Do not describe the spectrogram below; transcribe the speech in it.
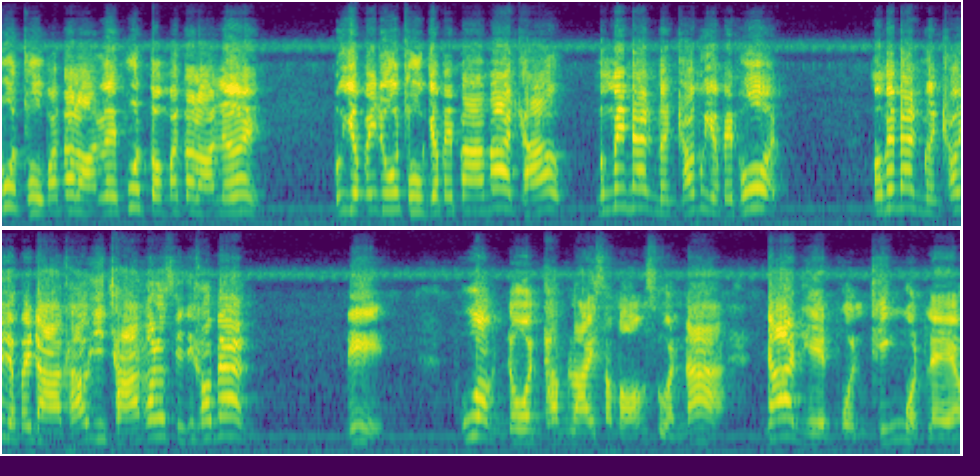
พูดถูกมาตลอดเลย พูดตรงมาตลอดเลยมึงอย่าไปดูถูกอย่าไปปามาสเขามึงไม่แม่นเหมือนเขามึงอย่าไปพูด มึงไม่แม่นเหมือนเขาอย่าไปด่าเขาอิจฉาเขาแล้วสิ่งที่เขาแม่น นี่ พวกโดนทำลายสมองส่วนหน้า ด้านเหตุผลทิ้งหมดแล้ว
